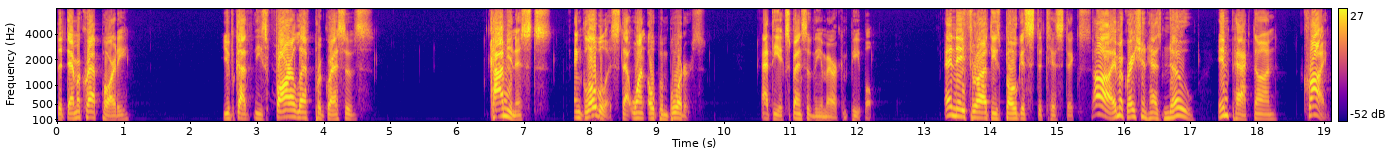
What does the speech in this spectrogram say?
the Democrat Party. You've got these far left progressives, communists, and globalists that want open borders at the expense of the American people. And they throw out these bogus statistics. Ah, oh, immigration has no impact on crime.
